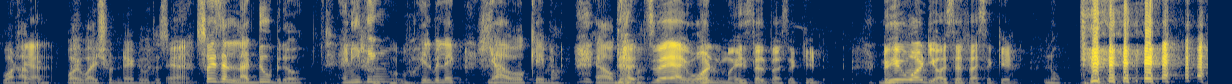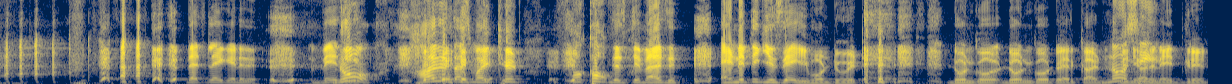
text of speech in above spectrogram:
What Yeah. happened? Why? Why shouldn't I do this? Yeah. So he's a laddu, bro. Anything, he'll be like, yeah, okay, ma. Yeah, okay, there. ma. That's why I want myself as a kid. Do you want yourself as a kid? No. That's like it. Basic. No, Harith as my kid. Fuck off. Just imagine anything you say, he won't do it. don't go, don't go to Yercaud No, when you're in eighth grade.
